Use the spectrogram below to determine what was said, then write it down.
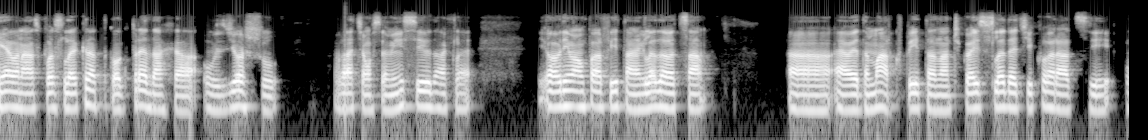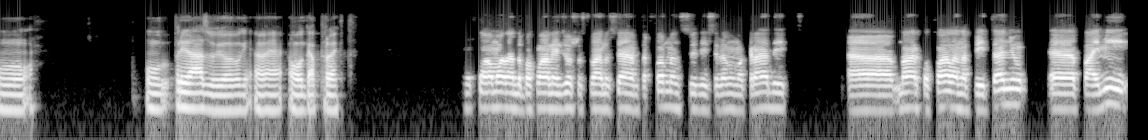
nas posle kratkog predaha uz Jošu vraćamo se emisiju, dakle i ovdje imamo par pitanja gledalaca. Uh, evo jedan Marko pita, znači koji su sljedeći koraci u, u, pri razvoju ovog, ovoga projekta? Samo moram da pohvalim Jošu stvarno sjajan performans, vidi se da momak radi. Uh, Marko, hvala na pitanju. Pa i mi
